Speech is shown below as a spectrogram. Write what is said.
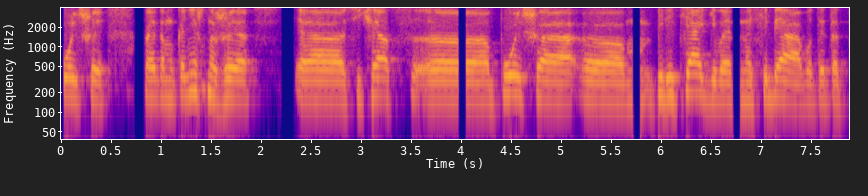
Польши. Поэтому, конечно же, э, сейчас э, Польша, перетягивая на себя вот этот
